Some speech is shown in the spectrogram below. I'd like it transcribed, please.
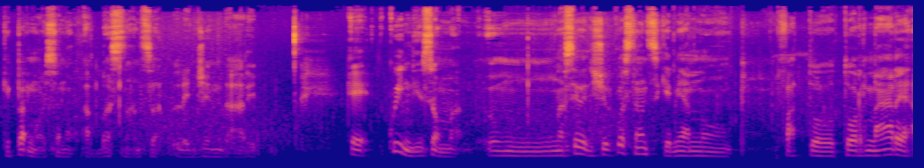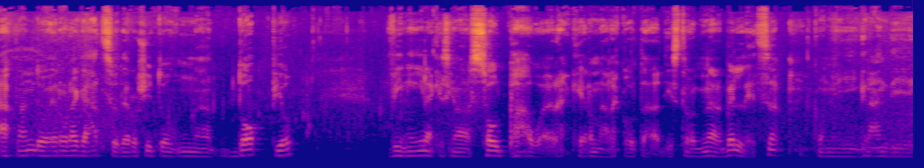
che per noi sono abbastanza leggendari. E quindi insomma una serie di circostanze che mi hanno fatto tornare a quando ero ragazzo ed era uscito un doppio vinile che si chiamava Soul Power, che era una raccolta di straordinaria bellezza con i grandi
